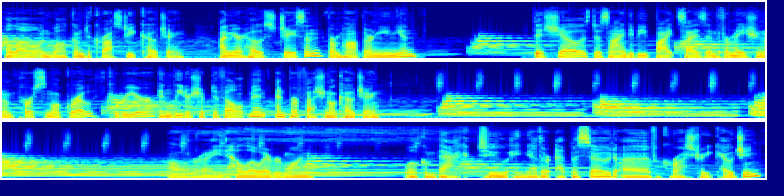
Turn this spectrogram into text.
Hello and welcome to Cross Street Coaching. I'm your host, Jason from Hawthorne Union. This show is designed to be bite sized information on personal growth, career and leadership development, and professional coaching. All right. Hello, everyone. Welcome back to another episode of Cross Street Coaching.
